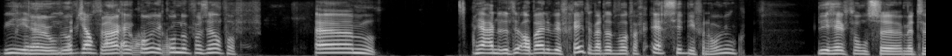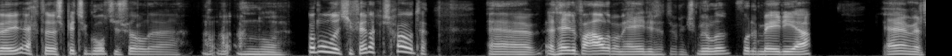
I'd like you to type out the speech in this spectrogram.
Wie, eh, Ja, wie Jan vragen, ik kom, ik er vanzelf op. Ehm, ja, dat is al bijna weer vergeten, maar dat wordt toch echt Sidney van Hooydonk. Die heeft ons eh, met twee echte spitse goaltjes wel een, een, een rolletje verder geschoten. Het hele verhaal eromheen is natuurlijk smullen voor de media. Eh, met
